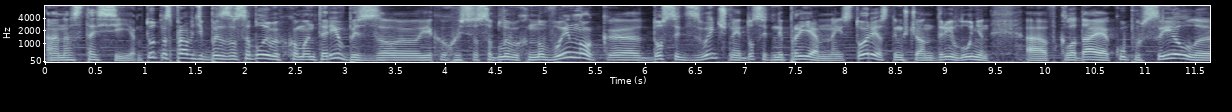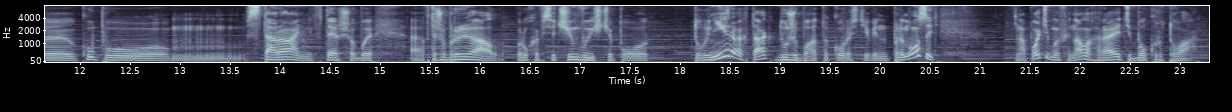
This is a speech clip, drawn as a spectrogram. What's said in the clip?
Анастасія. Тут насправді без особливих коментарів, без е, якихось особливих новинок, е, досить звична і досить неприємна історія з тим, що Андрій Лунін е, вкладає купу сил, е, купу старань в те, щоб е, в те, щоб Реал рухався чим вище по турнірах. Так дуже багато користі він приносить. А потім у фінал грає Тібо Куртуа.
